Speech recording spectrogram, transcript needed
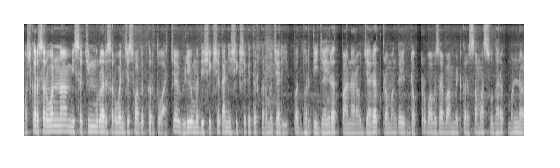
नमस्कार सर्वांना मी सचिन मुरार सर्वांचे स्वागत करतो. आजच्या व्हिडिओमध्ये शिक्षक आणि शिक्षकेतर कर्मचारी पदभरती जाहिरात पाहणार आहोत. जाहिरात क्रमांक एक डॉक्टर बाबासाहेब आंबेडकर समाज सुधारक मंडळ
